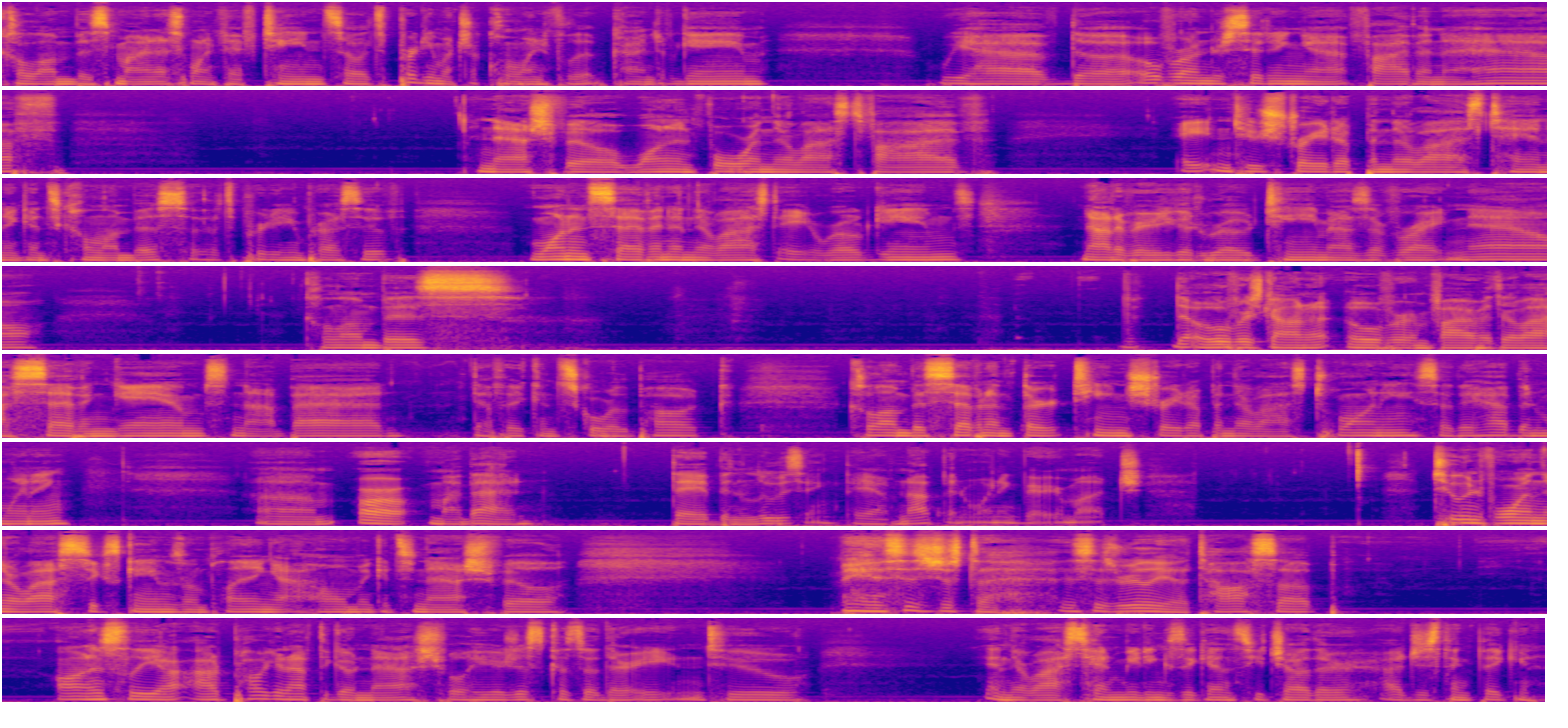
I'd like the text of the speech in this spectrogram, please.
Columbus minus 115. So it's pretty much a coin flip kind of game. We have the over under sitting at five and a half. Nashville one and four in their last five, eight and two straight up in their last ten against Columbus, so that's pretty impressive. One and seven in their last eight road games. Not a very good road team as of right now. Columbus. The over's gone over in five of their last seven games. Not bad. Definitely can score the puck. Columbus seven and thirteen straight up in their last twenty, so they have been winning. Um, or my bad, they have been losing. They have not been winning very much. Two and four in their last six games when playing at home against Nashville. Man, this is just a this is really a toss up. Honestly, I, would probably gonna have to go Nashville here just because of their eight and two in their last ten meetings against each other. I just think they can,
